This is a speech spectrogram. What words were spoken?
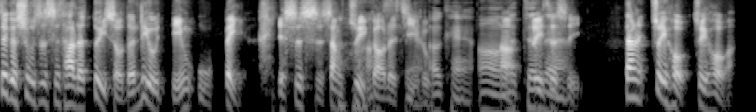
这个数字是他的对手的六点五倍，也是史上最高的记录。OK，哦，啊，所以这是当然最后最后啊，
